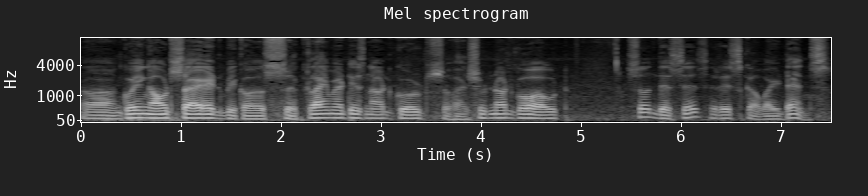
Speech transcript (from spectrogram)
uh, going outside because climate is not good, so I should not go out. So this is risk avoidance.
